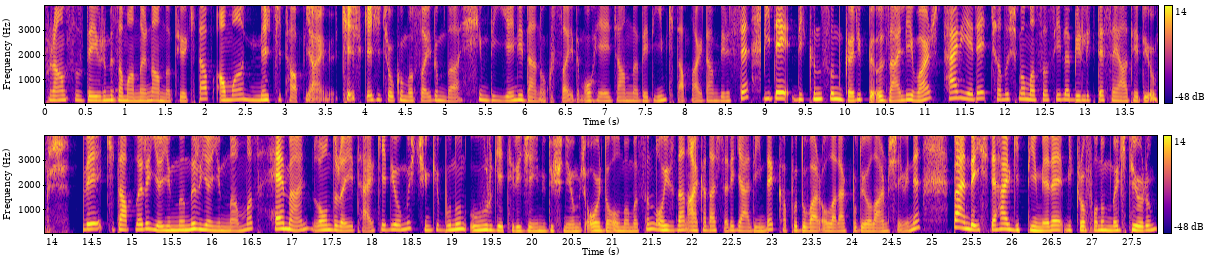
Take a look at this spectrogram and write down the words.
Fransız devrimi zamanlarını anlatıyor kitap ama ne kitap yani. Keşke hiç okumasaydım da şimdi yeniden okusaydım o heyecanla dediğim kitaplardan birisi. Bir de Dickens'ın garip bir özelliği var. Her yere çalışma masasıyla birlikte seyahat ediyormuş ve kitapları yayınlanır yayınlanmaz hemen Londra'yı terk ediyormuş. Çünkü bunun uğur getireceğini düşünüyormuş orada olmamasının. O yüzden arkadaşları geldiğinde kapı duvar olarak buluyorlarmış evini. Ben de işte her gittiğim yere mikrofonumla gidiyorum.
